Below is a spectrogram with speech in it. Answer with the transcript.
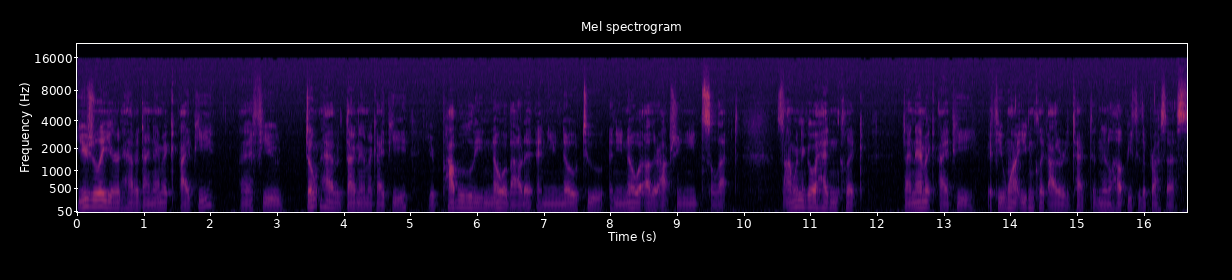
usually you're going to have a dynamic IP. And if you don't have a dynamic IP, you probably know about it and you know to and you know what other option you need to select. So I'm going to go ahead and click dynamic IP. If you want, you can click auto detect and it'll help you through the process.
